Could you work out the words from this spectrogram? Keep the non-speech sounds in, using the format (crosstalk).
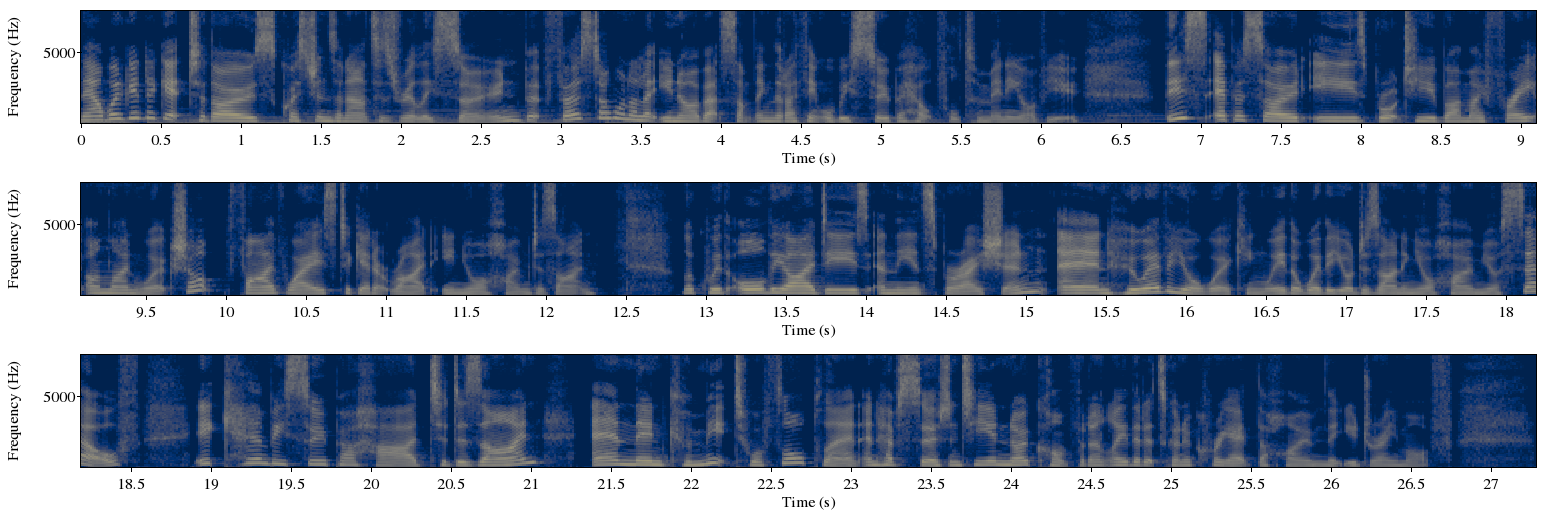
Now, we're going to get to those questions and answers really soon, but first, I want to let you know about something that I think will be super helpful to many of you. This episode is brought to you by my free online workshop, Five Ways to Get It Right in Your Home Design. Look, with all the ideas and the inspiration, and whoever you're working with, or whether you're designing your home yourself, it can be super hard to design and then commit to a floor plan and have certainty and know confidently that it's going to create the home that you dream of.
